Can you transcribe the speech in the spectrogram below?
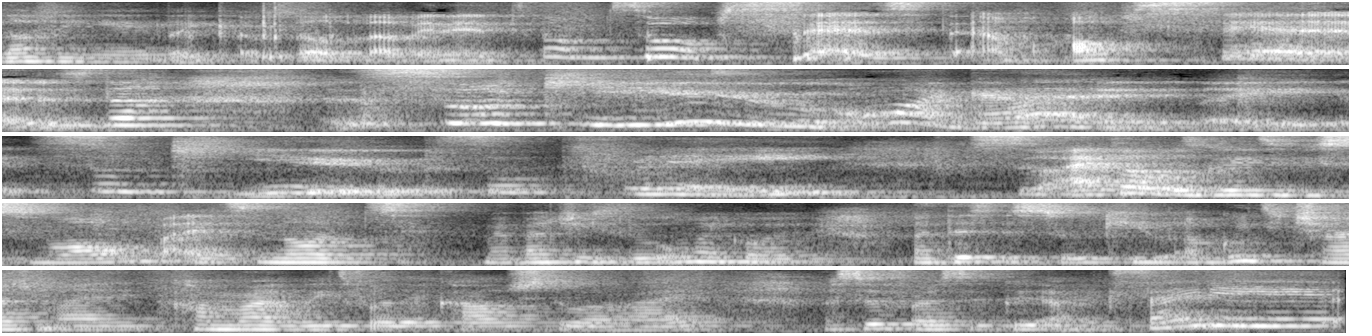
loving it. Like I'm not loving it. I'm so obsessed. I'm obsessed. So cute. Oh my god. Like it's so cute. It's so pretty. So I thought it was going to be small, but it's not. My battery is low. Oh my god. But this is so cute. I'm going to charge my camera and wait for the couch to arrive. But so far so good. I'm excited.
